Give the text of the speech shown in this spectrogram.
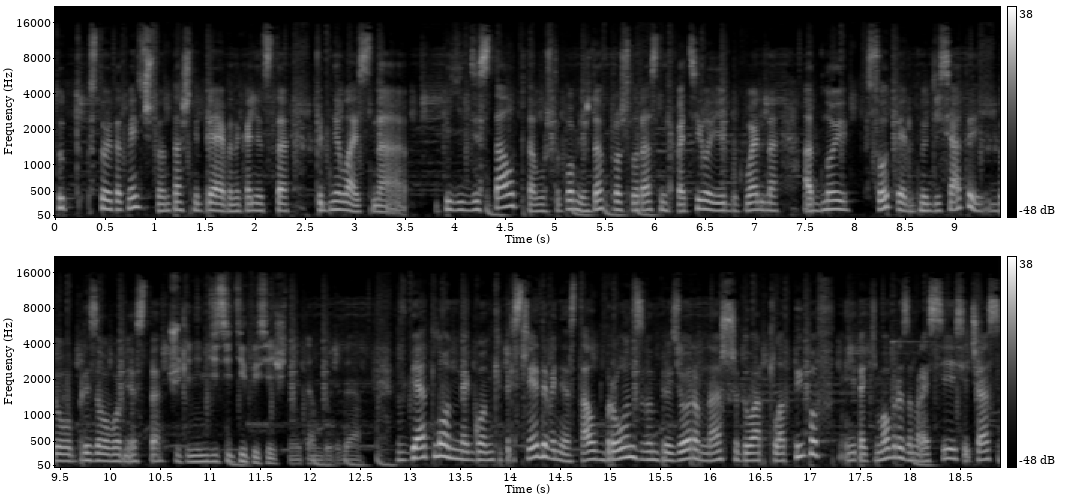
Тут стоит отметить, что Наташа Непряева наконец-то поднялась на пьедестал, потому что, помнишь, да, в прошлый раз не хватило ей буквально одной сотой или одной десятой до призового места. Чуть ли не десятитысячные там были, да. В биатлонной гонке преследования стал бронзовым призером наш Эдуард Латыпов, и таким образом Россия сейчас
